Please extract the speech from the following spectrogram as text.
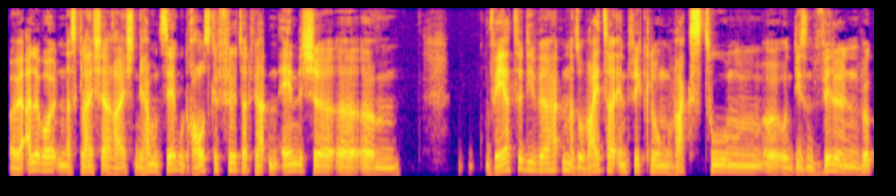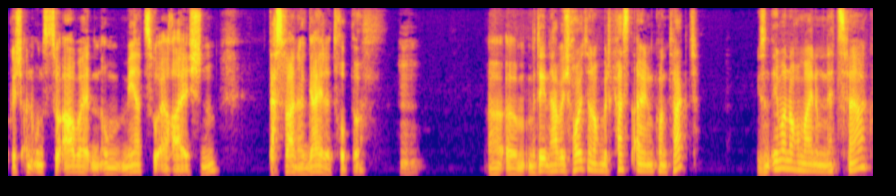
weil wir alle wollten das Gleiche erreichen. Die haben uns sehr gut rausgefiltert. Wir hatten ähnliche äh, ähm, Werte, die wir hatten, also Weiterentwicklung, Wachstum äh, und diesen Willen, wirklich an uns zu arbeiten, um mehr zu erreichen. Das war eine geile Truppe. Mhm. Äh, mit denen habe ich heute noch mit fast allen Kontakt. Die sind immer noch in meinem Netzwerk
